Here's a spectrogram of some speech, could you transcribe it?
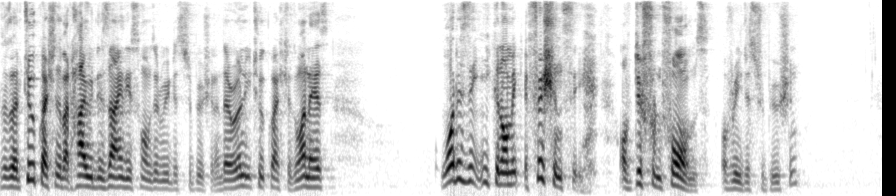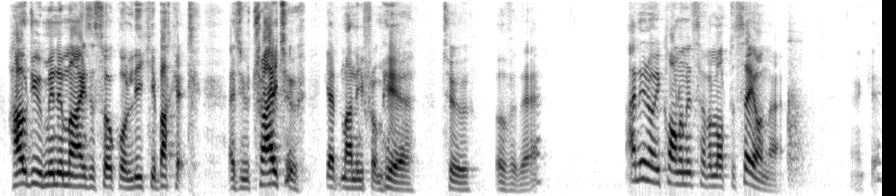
there are two questions about how you design these forms of redistribution, and there are only two questions. One is, what is the economic efficiency of different forms of redistribution? How do you minimize the so-called leaky bucket as you try to get money from here to over there? And you know, economists have a lot to say on that. Okay?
